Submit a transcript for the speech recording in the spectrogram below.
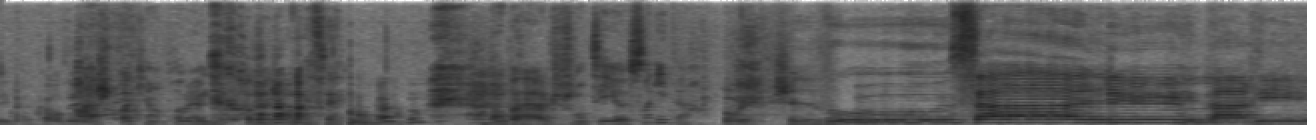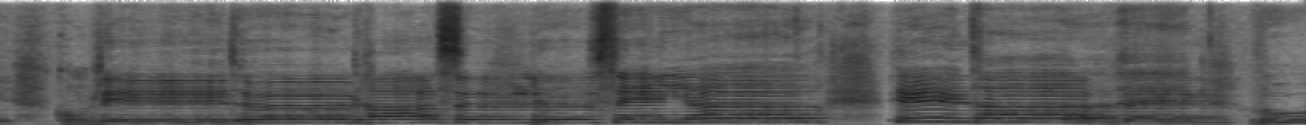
qu'elle n'est pas accordée. Ah, je crois qu'il y a un problème d'accordage en effet. On va le chanter euh, sans guitare. Oui. Je vous salue Marie, comblée de grâce, le Seigneur est avec vous.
